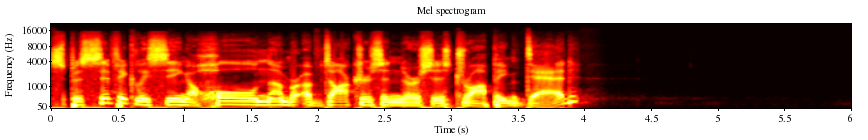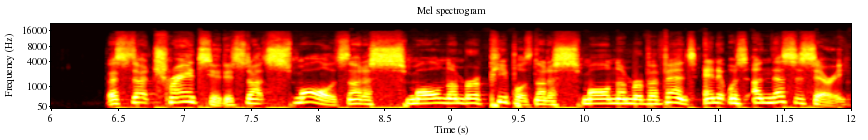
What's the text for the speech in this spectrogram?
specifically seeing a whole number of doctors and nurses dropping dead. That's not transient. It's not small. It's not a small number of people. It's not a small number of events. And it was unnecessary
